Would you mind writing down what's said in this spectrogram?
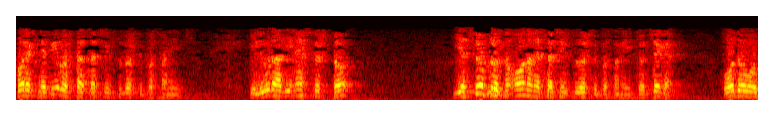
Porekne bilo šta sa čim su došli poslanici. Ili uradi nešto što je suprotno onome sa čim su došli poslanici. Od čega? Od ovog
